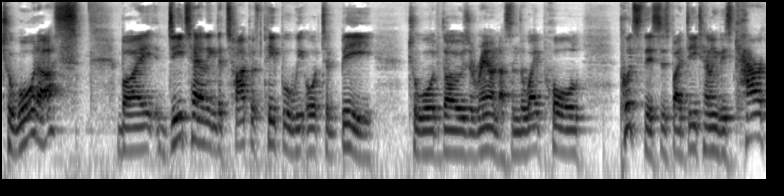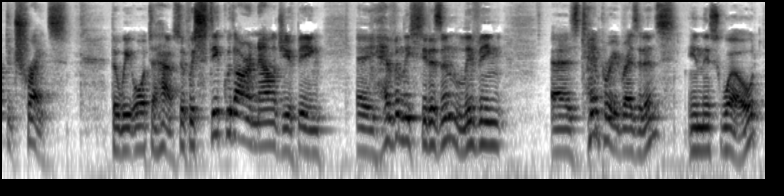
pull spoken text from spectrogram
toward us by detailing the type of people we ought to be toward those around us. And the way Paul puts this is by detailing these character traits that we ought to have. So if we stick with our analogy of being a heavenly citizen living as temporary residents in this world,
